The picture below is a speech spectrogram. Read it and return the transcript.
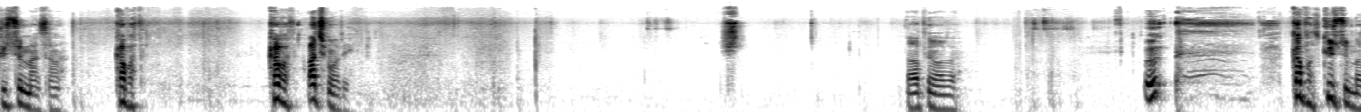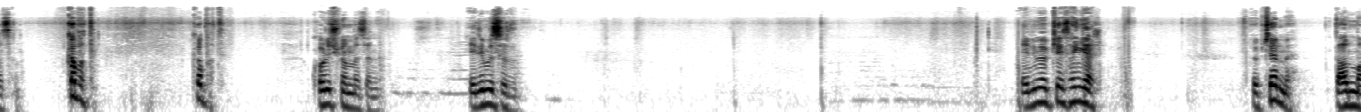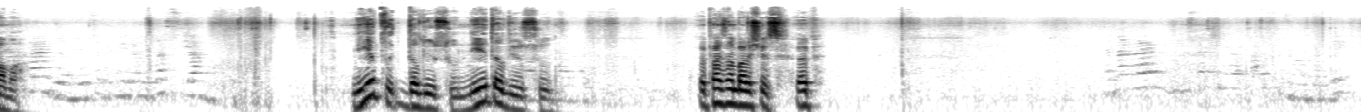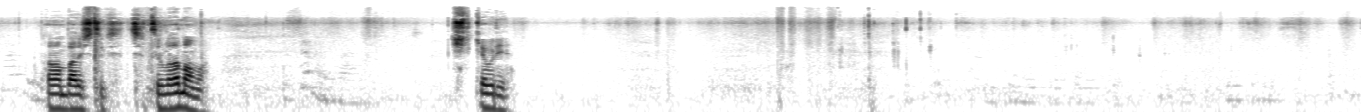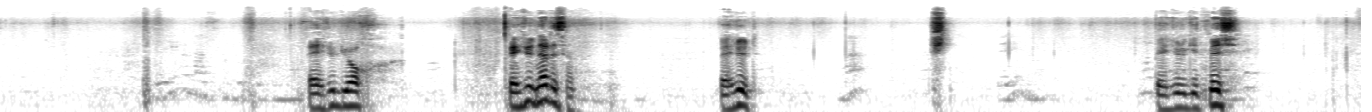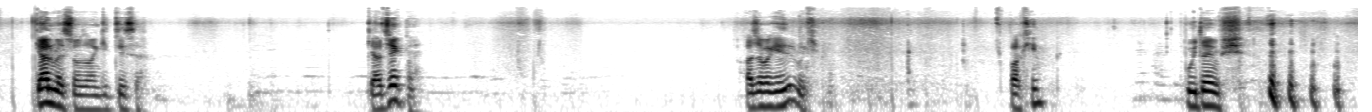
Küstüm ben sana. Kapat. Kapat. Açma orayı. Şşt. Ne yapıyorsun orada? Ö. Kapat. Küstüm ben sana. Kapat. Kapat. Konuşmuyorum ben seninle. Elimi ısırdın. Elimi öpeceksen gel. Öpecek mi? Dalma ama. Niye dalıyorsun? Niye dalıyorsun? Öpersen barışırız. Öp. Tamam barıştık. Tır- Tırmalama ama. Şşt gel buraya. Behlül yok. Behlül neredesin? Behlül. Şşt. Behlül gitmiş. Gelmesin o zaman gittiyse. Gelecek mi? Acaba gelir mi ki? Bakayım. Buydaymış.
